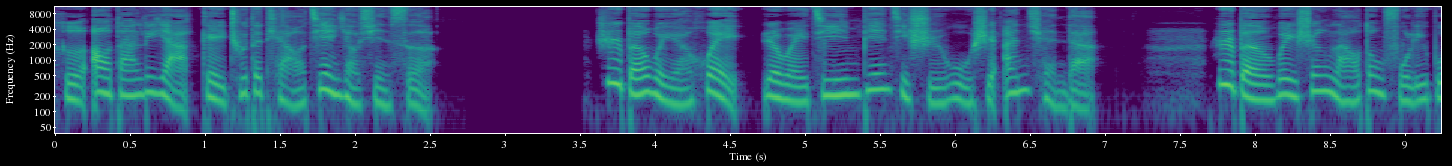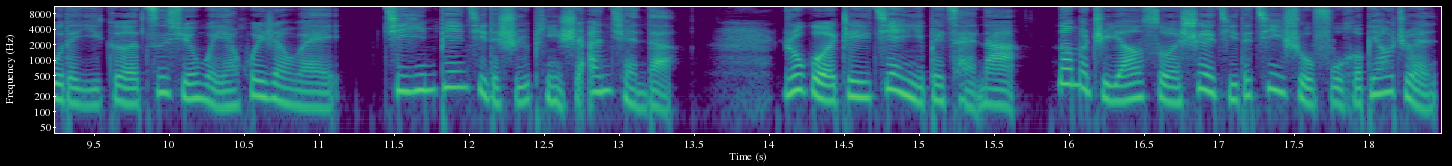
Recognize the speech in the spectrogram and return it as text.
和澳大利亚给出的条件要逊色。日本委员会认为基因编辑食物是安全的。日本卫生劳动福利部的一个咨询委员会认为，基因编辑的食品是安全的。如果这一建议被采纳，那么只要所涉及的技术符合标准，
